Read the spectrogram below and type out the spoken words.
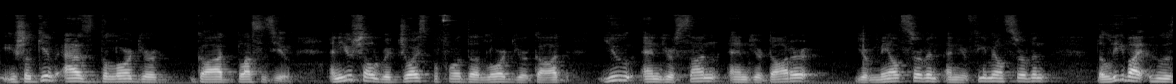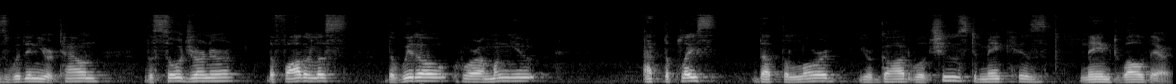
You shall give as the Lord your God blesses you, and you shall rejoice before the Lord your God, you and your son and your daughter, your male servant and your female servant, the Levite who is within your town, the sojourner, the fatherless, the widow who are among you, at the place that the Lord your God will choose to make his name dwell there.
